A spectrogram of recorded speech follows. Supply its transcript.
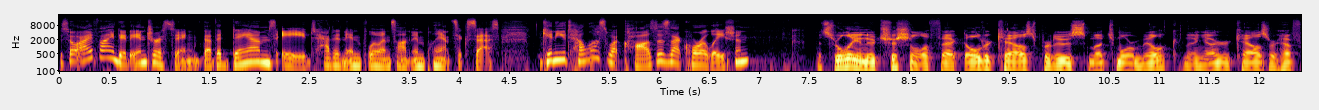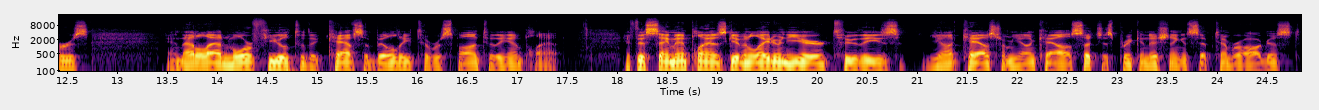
So I find it interesting that the dam's age had an influence on implant success. Can you tell us what causes that correlation? It's really a nutritional effect. Older cows produce much more milk than younger cows or heifers, and that'll add more fuel to the calf's ability to respond to the implant. If this same implant is given later in the year to these young calves from young cows, such as preconditioning in September, August,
